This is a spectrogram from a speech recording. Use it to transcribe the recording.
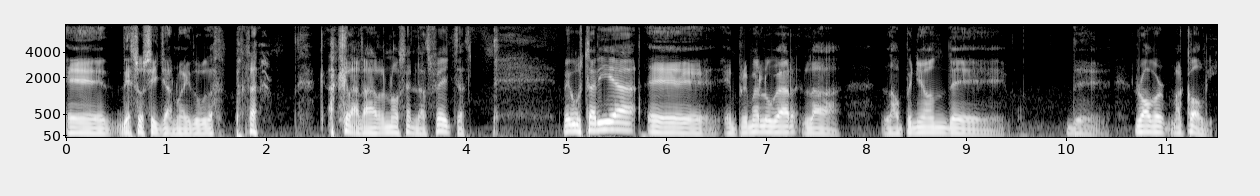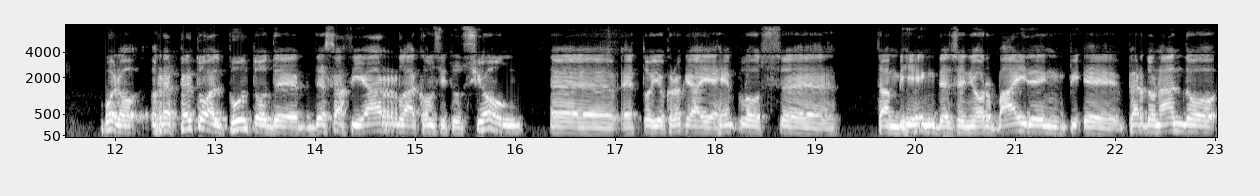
Eh, de eso sí ya no hay duda para aclararnos en las fechas. Me gustaría, en primer lugar, la, opinión de, de Robert Macaulay. Bueno, respecto al punto de desafiar la constitución, eh, esto yo creo que hay ejemplos eh, también del señor Biden eh, perdonando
